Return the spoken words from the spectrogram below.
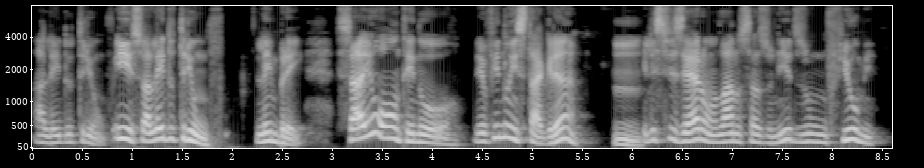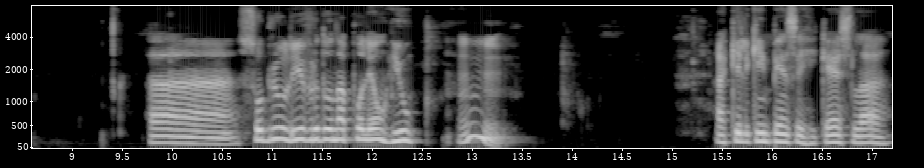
A lei do triunfo. Isso, a lei do triunfo. Lembrei. Saiu ontem no. Eu vi no Instagram. Hum. Eles fizeram lá nos Estados Unidos um filme uh, sobre o livro do Napoleão Hill. Hum. Aquele Quem Pensa Enriquece lá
